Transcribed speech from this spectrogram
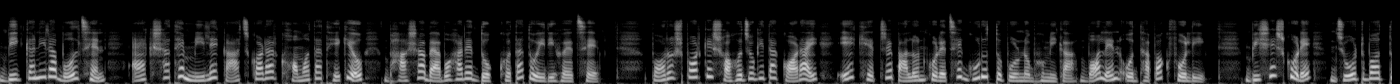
বিজ্ঞানীরা বলছেন, একসাথে মিলে কাজ করার ক্ষমতা থেকেও ভাষা ব্যবহারের দক্ষতা তৈরি হয়েছে। পরস্পরকে সহযোগিতা করাই এ ক্ষেত্রে পালন করেছে গুরুত্বপূর্ণ ভূমিকা, বলেন অধ্যাপক ফলি। বিশেষ করে জোটবদ্ধ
